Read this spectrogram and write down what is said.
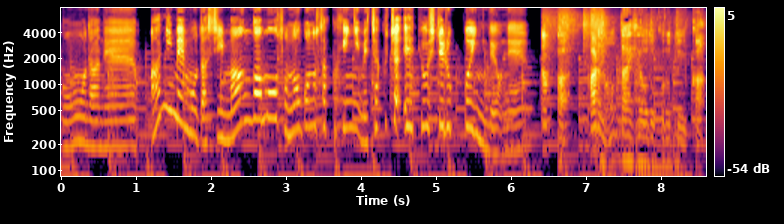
そうだね。アニメもだし漫画もその後の作品にめちゃくちゃ影響してるっぽいんだよね。なんかあるの？代表どころというか。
